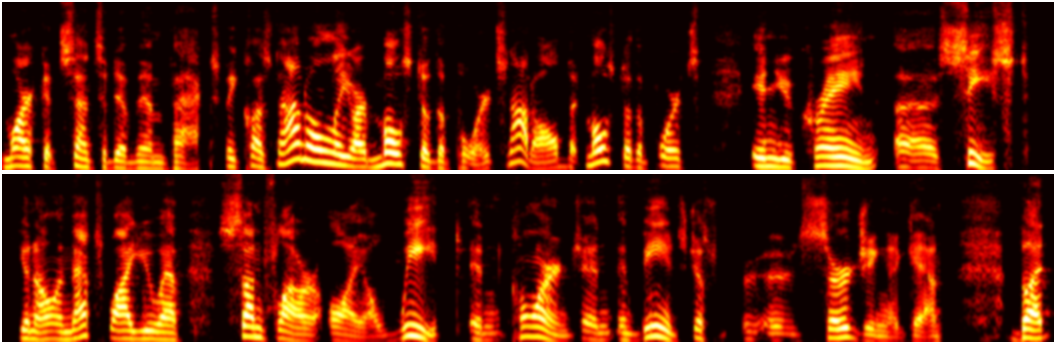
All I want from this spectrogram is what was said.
market sensitive impacts because not only are most of the ports, not all, but most of the ports in Ukraine uh, ceased you know, and that's why you have sunflower oil, wheat, and corn and, and beans just uh, surging again. But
